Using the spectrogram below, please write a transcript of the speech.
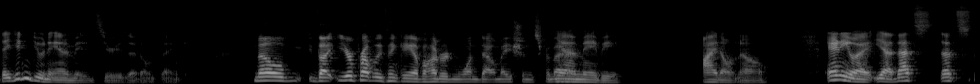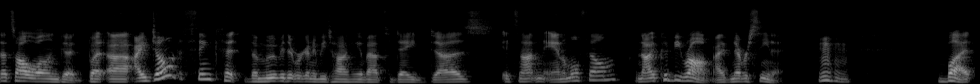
they didn't do an animated series. I don't think. No, that you're probably thinking of 101 Dalmatians for that. Yeah, maybe. I don't know. Anyway, yeah, that's that's that's all well and good, but uh, I don't think that the movie that we're going to be talking about today does. It's not an animal film. Now I could be wrong. I've never seen it, hmm but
